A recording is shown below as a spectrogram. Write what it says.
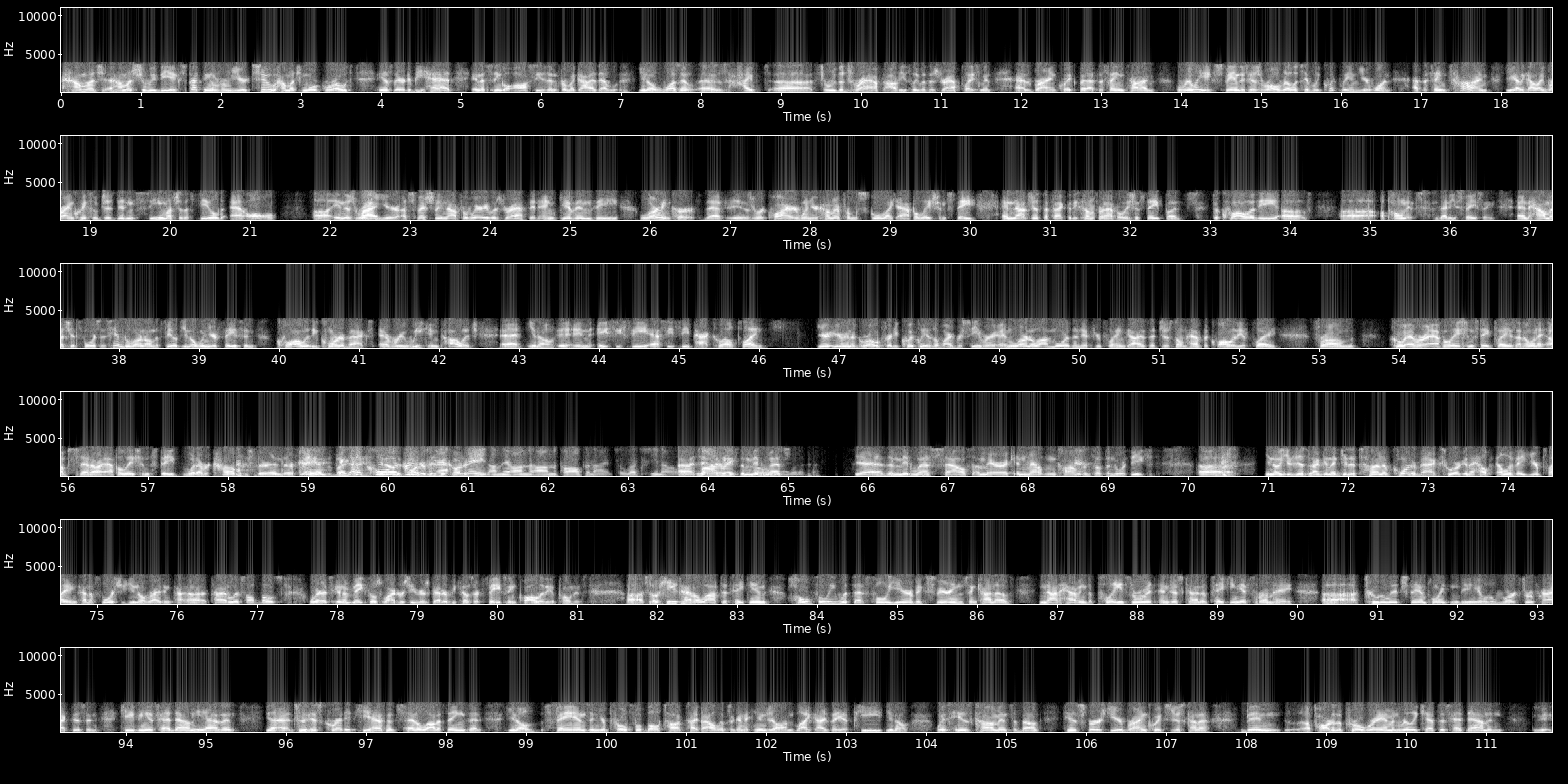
how much how much should we be expecting him from year two? How much more growth is there to be had in a single off season from a guy that you know wasn't as hyped uh, through the draft, obviously with his draft placement as Brian Quick, but at the same time really expanded his role relatively quickly in year one. At the same time, you got a guy like Brian Quick who just didn't see much of the field at all uh, in his rookie right. year, especially not for where he was drafted. And given the learning curve that is required when you're coming from a school like Appalachian State, and not just the fact that he's coming from Appalachian State, but the quality of uh, opponents that he's facing and how much it forces him to learn on the field. You know, when you're facing quality cornerbacks every week in college at, you know, in ACC, SEC, Pac-12 play, you're you're going to grow pretty quickly as a wide receiver and learn a lot more than if you're playing guys that just don't have the quality of play from whoever Appalachian State plays. I don't want to upset our Appalachian State whatever conference they're in, their fans, but we got a core you know, the from the corner, State on the on the on the call tonight. So let's you know Uh, let's think moderate the Midwest- yeah, the Midwest South American Mountain Conference of the Northeast. Uh, you know, you're just not going to get a ton of cornerbacks who are going to help elevate your play and kind of force you, you know, rising t- uh, tide lifts all boats, where it's going to make those wide receivers better because they're facing quality opponents. Uh, so he's had a lot to take in. Hopefully, with that full year of experience and kind of not having to play through it and just kind of taking it from a uh, tutelage standpoint and being able to work through practice and keeping his head down, he hasn't yeah, uh, to his credit, he hasn't said a lot of things that you know fans and your pro football talk type outlets are going to hinge on, like Isaiah Pead. You know, with his comments about his first year, Brian Quick's just kind of been a part of the program and really kept his head down and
